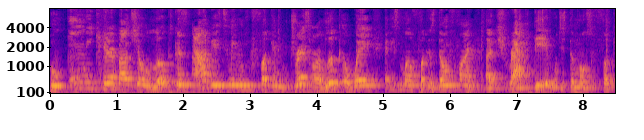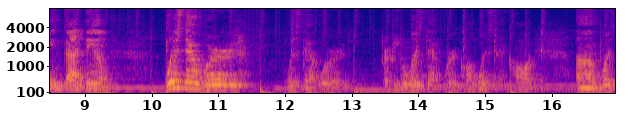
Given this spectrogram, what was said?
who only care about your looks? Because obvious to me when you fucking dress or look away and these motherfuckers don't find attractive, which is the most fucking goddamn. What is that word? What is that word for people? What is that word called? What is that called? Um, what is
